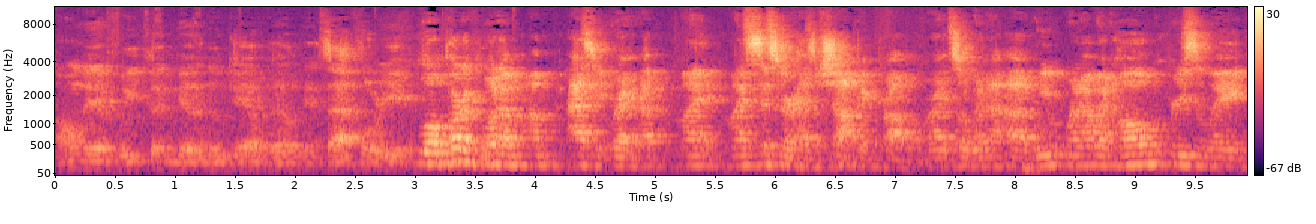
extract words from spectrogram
Only if we couldn't get a new jail built inside four years. Well, part of what I'm, I'm asking, right, I, my, my sister has a shopping problem, right? So when, I- uh, we, when I went home recently,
